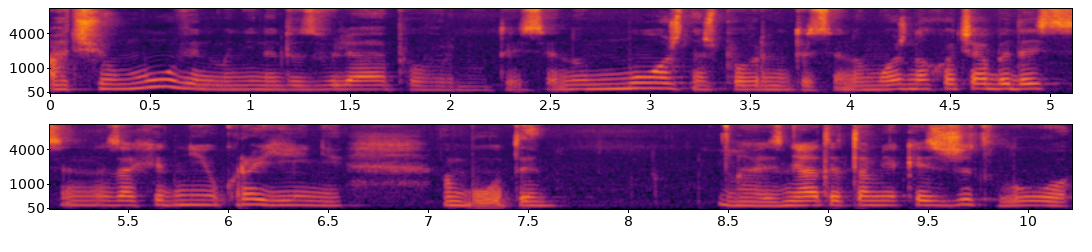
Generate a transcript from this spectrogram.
а чому він мені не дозволяє повернутися? Ну можна ж повернутися, ну можна хоча б десь на Західній Україні бути, е, зняти там якесь житло.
